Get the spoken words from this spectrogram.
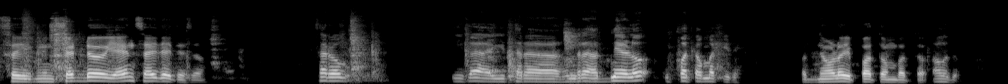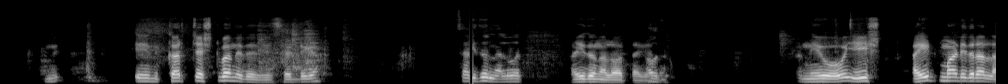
ಸೊ ಈಗ ನಿಮ್ ಶೆಡ್ ಏನ್ ಸೈಜ್ ಐತೆ ಸರ್ ಸರ್ ಈಗ ಈ ತರ ಅಂದ್ರೆ ಹದಿನೇಳು ಇಪ್ಪತ್ತೊಂಬತ್ತಿದೆ ಹದಿನೇಳು ಇಪ್ಪತ್ತೊಂಬತ್ತು. ಹೌದು. ಏನು ಖರ್ಚು ಎಷ್ಟು ಬಂದಿದೆ ಈ ಶೆಡ್ಗೆ ಸರ್ ಇದು ನಲ್ವತ್ತು. ಐದು ನಲ್ವತ್ತಾಗಿದೆ ಹೌದು. ನೀವು ಈ ಹೈಟ್ ಮಾಡಿದ್ರಲ್ಲ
